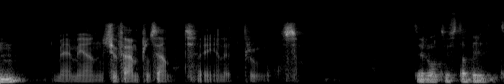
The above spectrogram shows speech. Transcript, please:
Mm. Med, med en 25 procent enligt prognos. Det låter stabilt.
